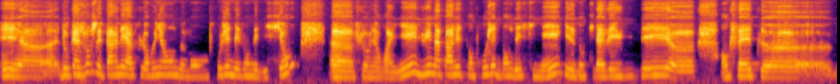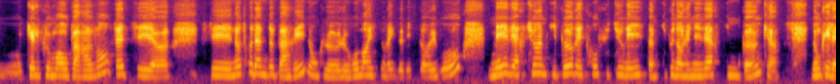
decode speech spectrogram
Et euh, donc un jour j'ai parlé à Florian de mon projet de maison d'édition, euh, Florian Royer. Lui m'a parlé de son projet de bande dessinée dont il avait eu l'idée euh, en fait quelques mois auparavant. En fait c'est Notre-Dame de Paris, donc le, roman historique de Victor Hugo, mais version un petit peu rétro-futuriste, un petit peu dans l'univers steampunk. Donc il a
